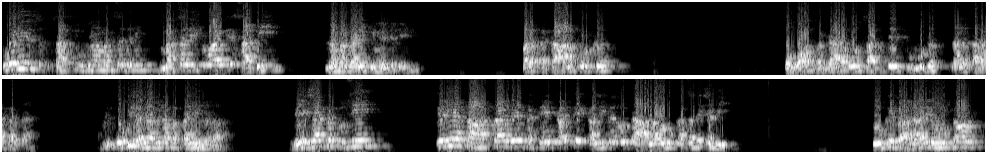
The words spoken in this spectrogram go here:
ਕੋਈ ਸ- ਸੱਚ ਝੂਠਣਾ ਮਕਸਦ ਨਹੀਂ। ਮਕਸਦ ਇੱਕ ਵਾਰ ਕਿ ਸਾਡੀ ਲੰਬਰਦਾਰੀ ਕਿਵੇਂ ਚੱਲੇਗੀ। ਪਰ ਅਕਾਲ ਪੁਰਖ ਉਹ ਬਹੁਤ ਵੱਡਾ ਹੈ, ਉਹ ਸੱਚ ਤੇ ਝੂਠ ਦਾ ਨਤਾਰਾ ਕਰਦਾ ਹੈ। ਕਿਉਂਕਿ ਉਹਦੀ ਰਜਾ ਬਿਨਾਂ ਪੱਤਾ ਨਹੀਂ ਹਿੱਲਦਾ। ਬੇਸ਼ੱਕ ਤੁਸੀਂ ਕਿਹੜੀਆਂ ਤਾਕਤਾਂ ਦੇ ਧੱਕੇ ਚੜ ਕੇ ਕਾਲੀ ਦਲ ਨੂੰ ਢਾਹ ਲਾਉਣ ਨੂੰ ਕਸਰ ਨਹੀਂ ਛੱਡੀ। ਕਿਉਂਕਿ ਤੁਹਾਡਾ ਵੀ ਹੋਮ ਟਾਊਨ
